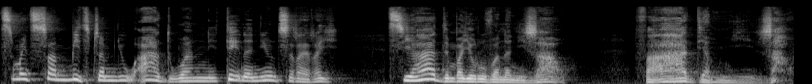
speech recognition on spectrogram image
Tsy maintsy samy miditra amin'io ady ho an'ny tenany io ny tsirairay. Tsy ady mba hiarovana ny izaho, fa ady amin'ny izaho.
